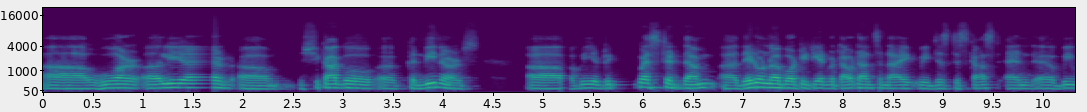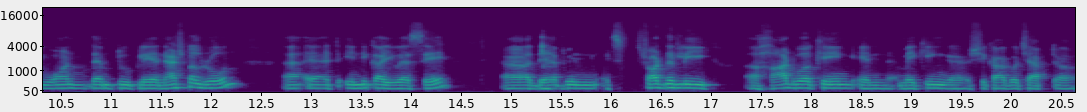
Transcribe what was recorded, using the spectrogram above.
uh, who are earlier um, Chicago uh, conveners, uh, we requested them. they don't know about it yet, but Avtans and I, we just discussed, and we want them to play a national role at Indica USA. they have been extraordinarily hardworking in making Chicago chapter,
